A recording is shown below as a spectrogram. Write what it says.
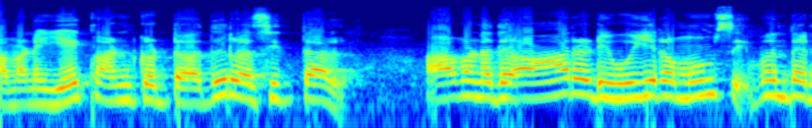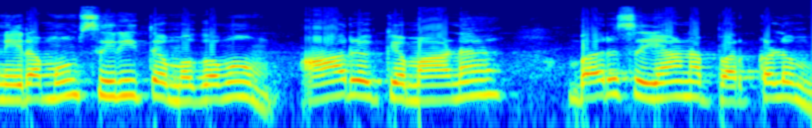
அவனையே கண்கட்டாது ரசித்தாள். அவனது ஆறடி உயரமும் சிவந்த நிறமும் சிரித்த முகமும் ஆரோக்கியமான வரிசையான பற்களும்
